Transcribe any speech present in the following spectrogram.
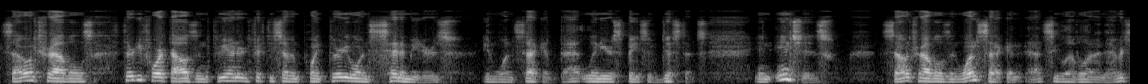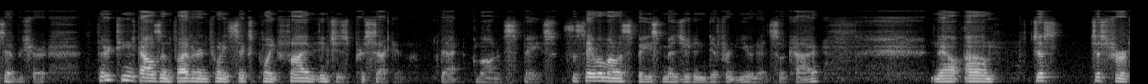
sound travels 34,357.31 centimeters in one second, that linear space of distance. In inches, sound travels in one second at sea level at an average temperature 13,526.5 inches per second, that amount of space. It's the same amount of space measured in different units, okay? Now, um, just, just for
